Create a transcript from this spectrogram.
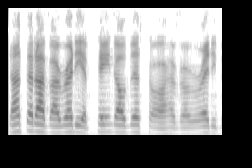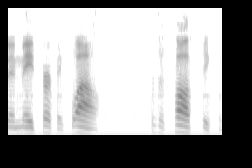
Not that I've already obtained all this or have already been made perfect. Wow. This is Paul speaking.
